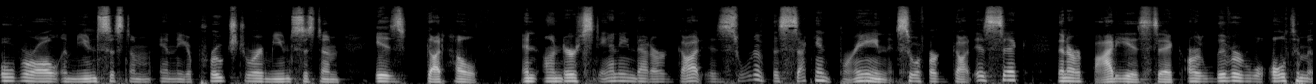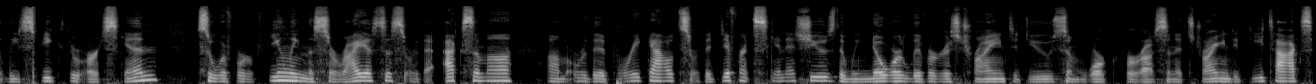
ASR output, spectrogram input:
overall immune system and the approach to our immune system is gut health and understanding that our gut is sort of the second brain. So if our gut is sick, then our body is sick. Our liver will ultimately speak through our skin so if we're feeling the psoriasis or the eczema um, or the breakouts or the different skin issues, then we know our liver is trying to do some work for us and it's trying to detox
